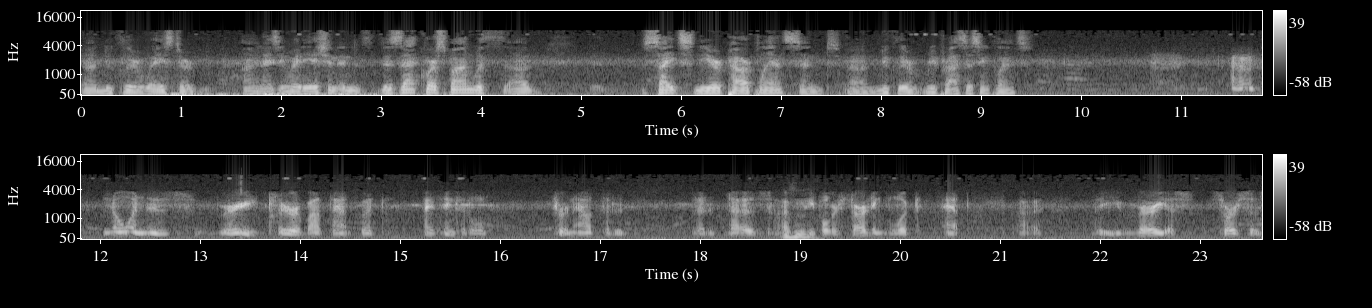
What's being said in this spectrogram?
uh, nuclear waste or ionizing radiation, and does that correspond with uh, sites near power plants and uh, nuclear reprocessing plants? Uh, no one is very clear about that, but I think it'll turn out that it that it does. Uh, Mhm. people are starting to look at uh, the various sources,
